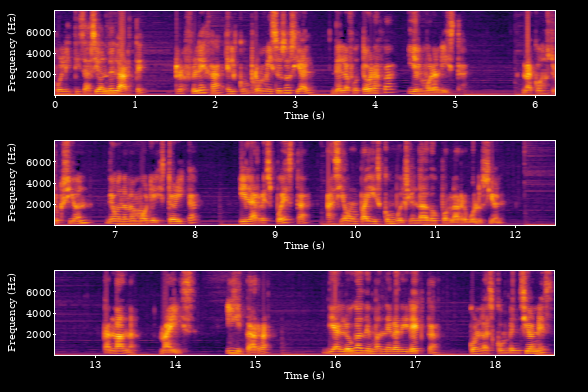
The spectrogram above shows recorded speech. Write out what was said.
politización del arte refleja el compromiso social de la fotógrafa y el muralista, la construcción de una memoria histórica y la respuesta hacia un país convulsionado por la revolución. Canana, maíz y guitarra dialoga de manera directa con las convenciones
